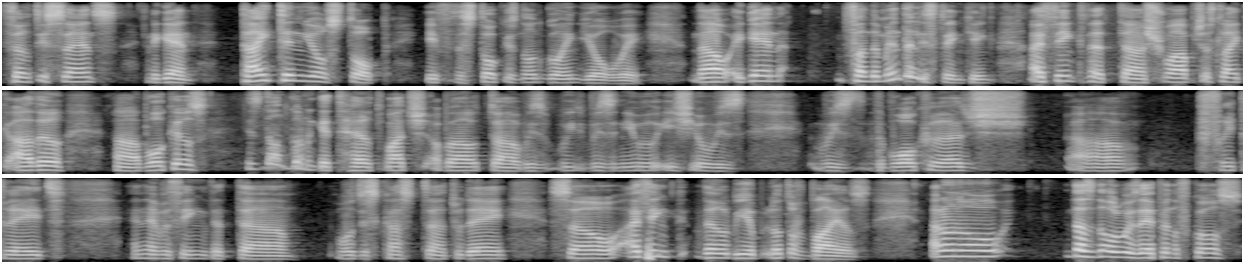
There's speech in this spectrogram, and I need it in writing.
30 cents and again tighten your stop if the stock is not going your way. Now, again, fundamentalist thinking, I think that uh, Schwab, just like other uh, brokers, is not going to get hurt much about uh, with, with, with the new issue with with the brokerage, uh, free trade, and everything that uh, was discussed uh, today. So I think there will be a lot of buyers. I don't know it doesn't always happen, of course.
